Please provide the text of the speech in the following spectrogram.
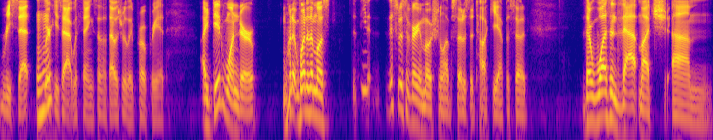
reset Mhm. where he's at with things. I thought that was really appropriate. I did wonder one of, one of the most. You know, this was a very emotional episode. As a talkie episode. There wasn't that much. Um,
